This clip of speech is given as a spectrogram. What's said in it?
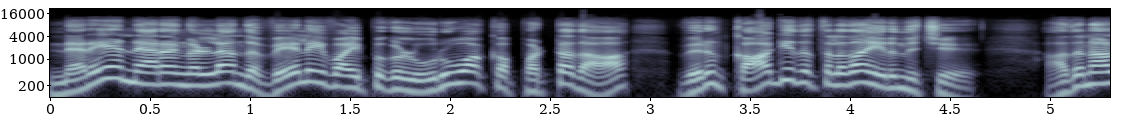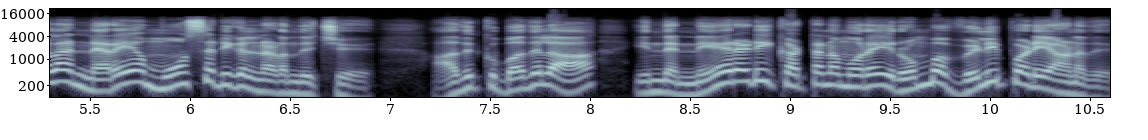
நிறைய நேரங்கள்ல அந்த வேலை வாய்ப்புகள் உருவாக்கப்பட்டதா வெறும் காகிதத்துல தான் இருந்துச்சு. அதனால நிறைய மோசடிகள் நடந்துச்சு. அதுக்கு பதிலா இந்த நேரடி கட்டண முறை ரொம்ப வெளிப்படையானது.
